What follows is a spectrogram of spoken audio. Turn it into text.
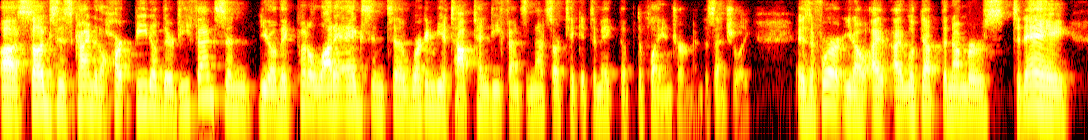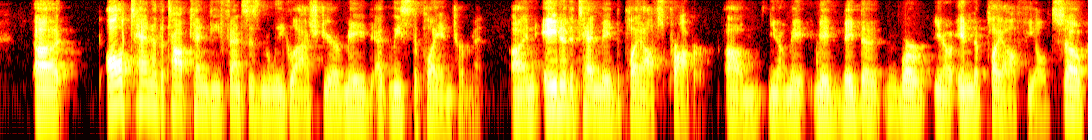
Uh, Suggs is kind of the heartbeat of their defense, and you know they put a lot of eggs into we're going to be a top ten defense, and that's our ticket to make the, the play in tournament. Essentially, is if we're you know I, I looked up the numbers today. Uh, all ten of the top ten defenses in the league last year made at least the play in tournament, uh, and eight of the ten made the playoffs proper um, you know, made, made, made the, were, you know, in the playoff field. So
